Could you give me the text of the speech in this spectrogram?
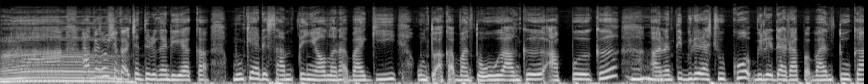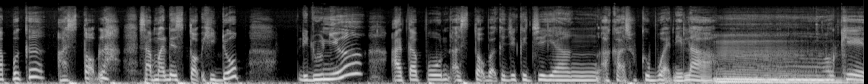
Ah. Ah. Akak selalu cakap macam tu dengan dia akak. Mungkin ada something yang Allah nak bagi untuk akak bantu orang ke apa ke. Mm-hmm. Ah, nanti bila dah cukup, bila dah dapat bantu ke apa ke, ah, stop lah. Sama ada stop hidup di dunia ataupun ah, stop buat kerja-kerja yang akak suka buat ni lah. Hmm, Okey,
